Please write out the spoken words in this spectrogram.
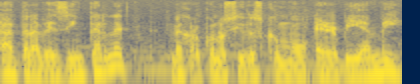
a través de Internet, mejor conocidos como Airbnb.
